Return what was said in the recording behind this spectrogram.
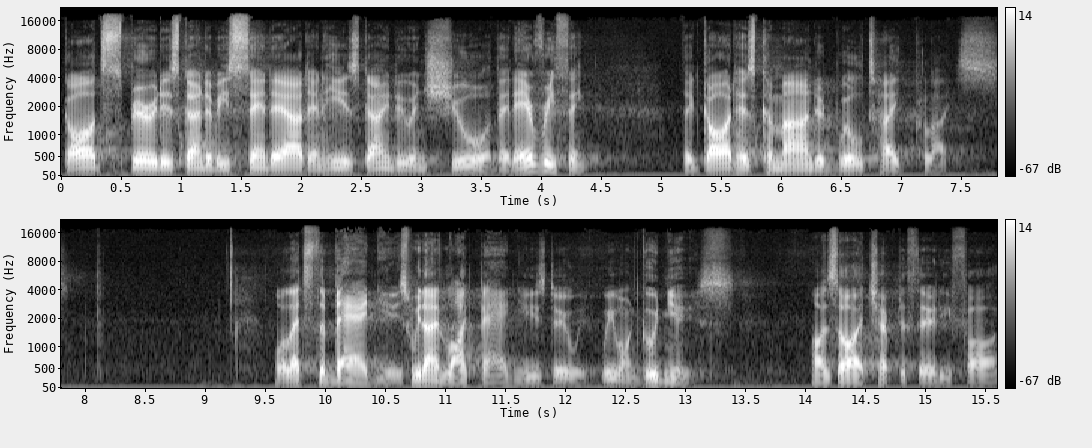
God's Spirit is going to be sent out and He is going to ensure that everything that God has commanded will take place. Well, that's the bad news. We don't like bad news, do we? We want good news. Isaiah chapter 35.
